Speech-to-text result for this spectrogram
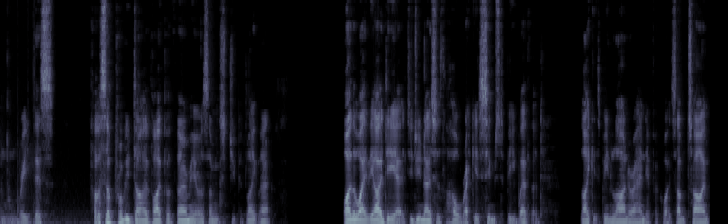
and read this. Otherwise, I'll probably die of hypothermia or something stupid like that. By the way, the IDA, did you notice the whole wreckage seems to be weathered? Like it's been lying around here for quite some time.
